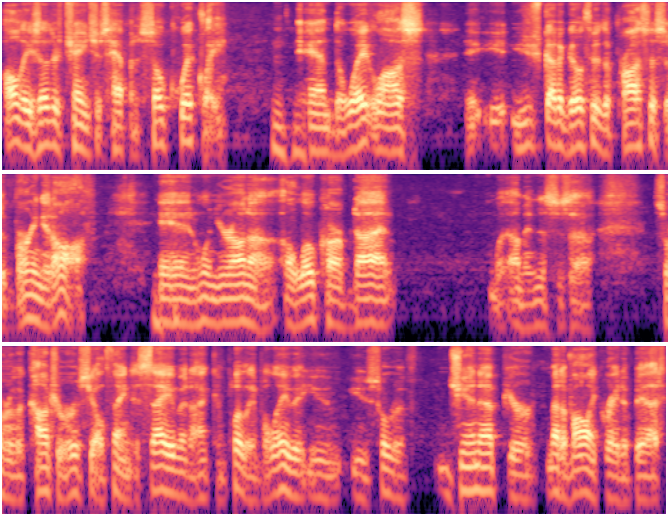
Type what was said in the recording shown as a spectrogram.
all these other changes happen so quickly Mm-hmm. And the weight loss, you, you just got to go through the process of burning it off. Mm-hmm. And when you're on a, a low carb diet, I mean, this is a sort of a controversial thing to say, but I completely believe it. You, you sort of gin up your metabolic rate a bit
